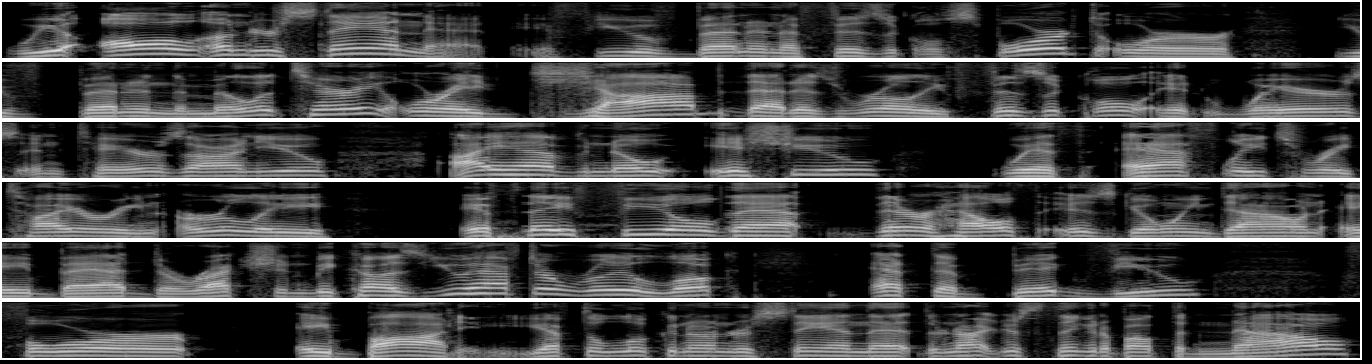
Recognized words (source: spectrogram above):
We all understand that. If you've been in a physical sport or you've been in the military or a job that is really physical, it wears and tears on you. I have no issue with athletes retiring early if they feel that their health is going down a bad direction because you have to really look at the big view for a body. You have to look and understand that they're not just thinking about the now,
